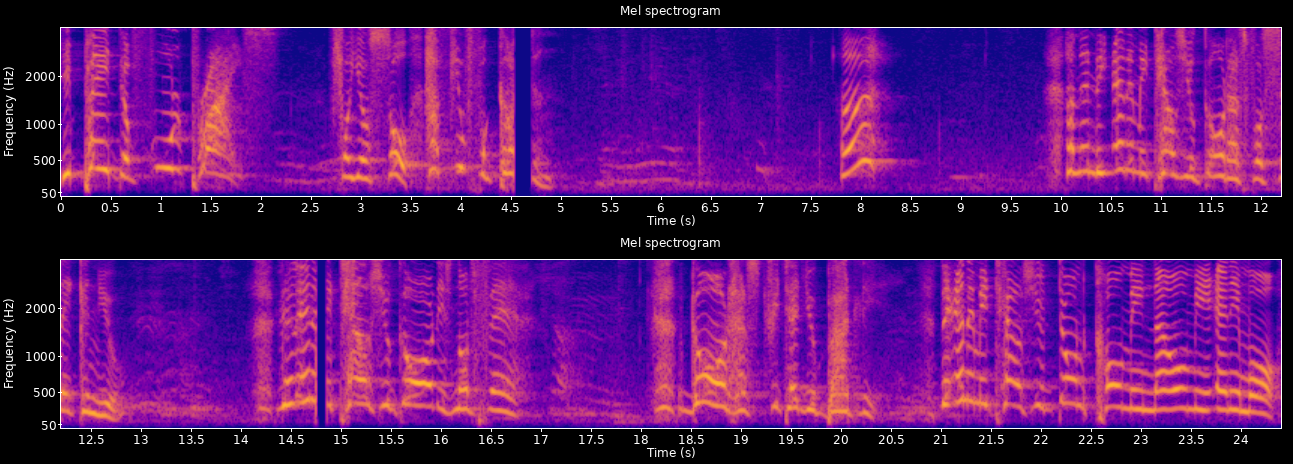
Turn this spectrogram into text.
He paid the full price for your soul. Have you forgotten? Huh? And then the enemy tells you God has forsaken you. The enemy tells you God is not fair. God has treated you badly. The enemy tells you, don't call me Naomi anymore.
